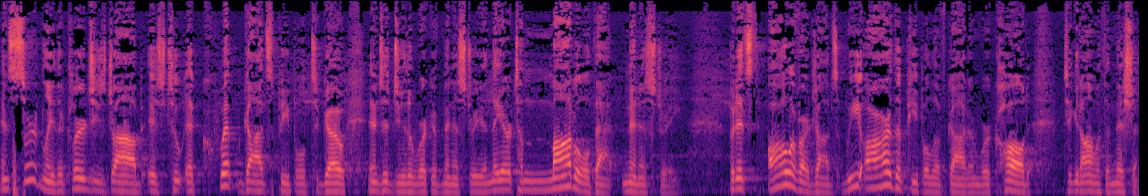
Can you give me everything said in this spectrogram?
And certainly the clergy's job is to equip God's people to go and to do the work of ministry. And they are to model that ministry. But it's all of our jobs. We are the people of God and we're called to get on with the mission.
